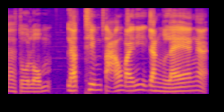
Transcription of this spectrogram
ถ้าศัตรูล้มแล้วทิมตามไปนี่ยังแรงอะ่ะ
